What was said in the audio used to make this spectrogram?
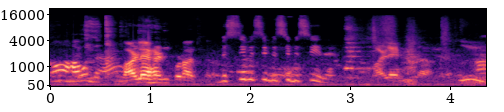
ಹ್ಮ್ ಹೌದಾ? ಬಾಳೆಹಣ್ಣು ಕೂಡ ಹಾಕ್ತಾರೆ. ಬಿಸಿ ಬಿಸಿ ಬಿಸಿ ಬಿಸಿ ಇದೆ. ಬಾಳೆಹಣ್ಣು ಹ್ಮ್. ಹಾ.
